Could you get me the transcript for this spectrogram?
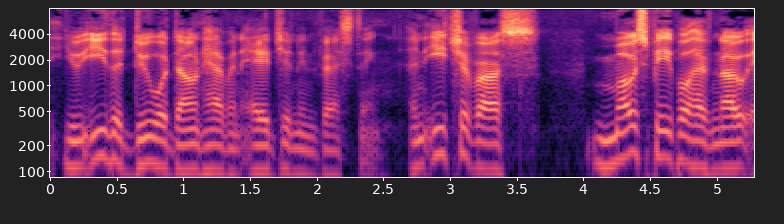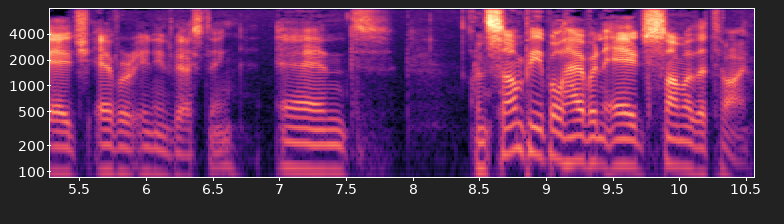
You either do or don't have an edge in investing. And each of us, most people have no edge ever in investing. And and some people have an edge some of the time.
